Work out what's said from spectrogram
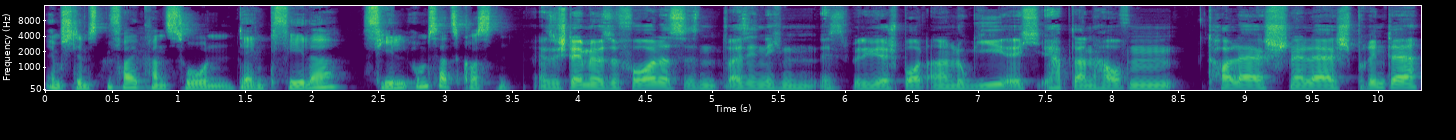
Im schlimmsten Fall kann so ein Denkfehler viel Umsatz kosten. Also ich stelle mir so vor, das ist, ein, weiß ich nicht, ein, ist wieder Sportanalogie. Ich habe da einen Haufen toller, schneller Sprinter.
